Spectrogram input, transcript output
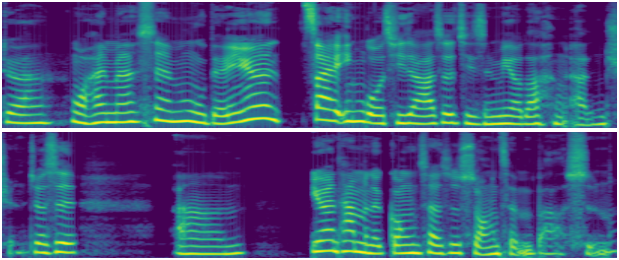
对啊，我还蛮羡慕的，因为在英国骑脚踏车其实没有到很安全，就是嗯，因为他们的公车是双层巴士嘛，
